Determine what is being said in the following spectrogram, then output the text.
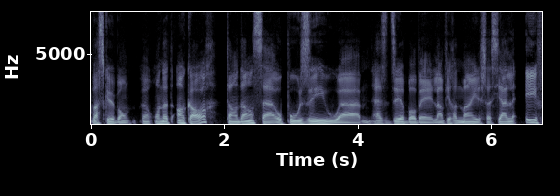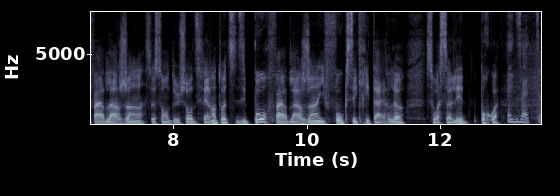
Parce que, bon, euh, on a encore tendance à opposer ou à, à se dire, bon, ben l'environnement et le social et faire de l'argent, ce sont deux choses différentes. Toi, tu dis, pour faire de l'argent, il faut que ces critères-là soient solides. Pourquoi? Exact.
